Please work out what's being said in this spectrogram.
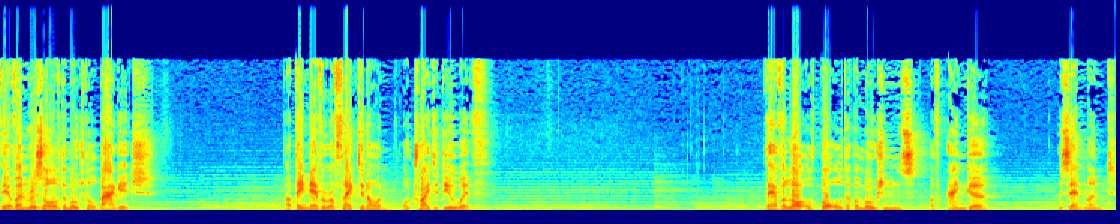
They have unresolved emotional baggage that they never reflected on or tried to deal with. They have a lot of bottled up emotions of anger, resentment,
